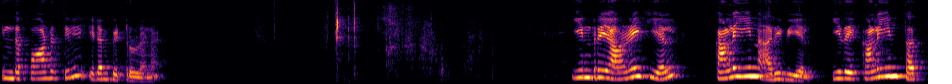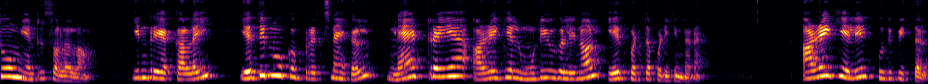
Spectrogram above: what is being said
இந்த பாடத்தில் இடம்பெற்றுள்ளன. இன்றைய அழகியல் கலையின் அறிவியல். இதை கலையின் தத்துவம் என்று சொல்லலாம். இன்றைய கலை எதிர்நோக்கும் பிரச்சனைகள் நேற்றைய அழகியல் முடிவுகளினால் ஏற்படுத்தப்படுகின்றன. அழகியலில் புதுப்பித்தல்.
